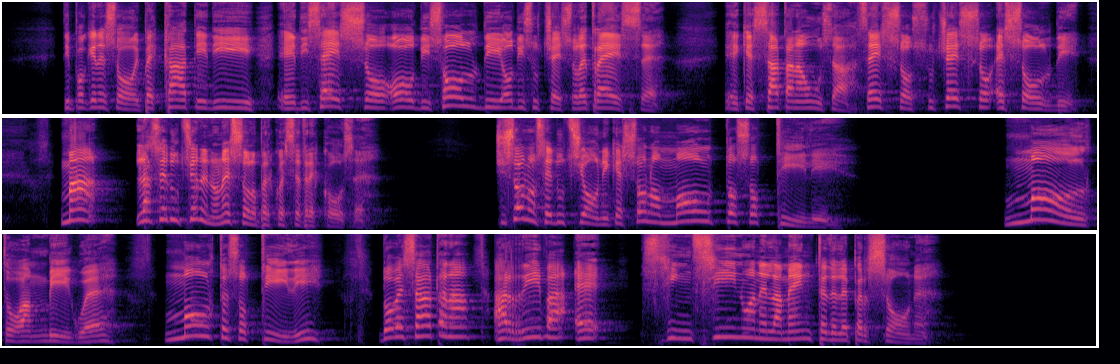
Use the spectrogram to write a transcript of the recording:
tipo che ne so, i peccati di, eh, di, sesso o di soldi o di successo, le tre S eh, che Satana usa, sesso, successo e soldi. Ma la seduzione non è solo per queste tre cose. Ci sono seduzioni che sono molto sottili molto ambigue, molto sottili, dove Satana arriva e si insinua nella mente delle persone.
